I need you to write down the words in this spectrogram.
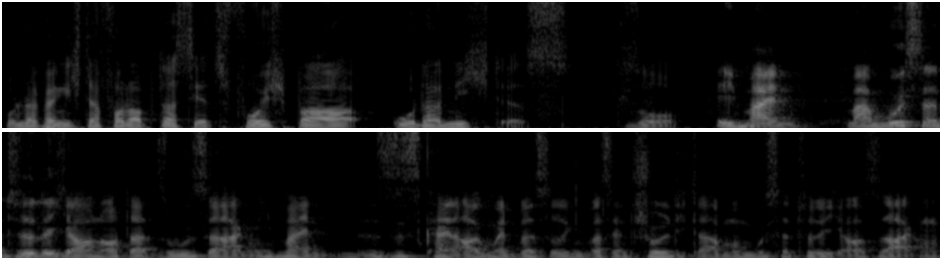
unabhängig davon, ob das jetzt furchtbar oder nicht ist. So. Ich meine, man muss natürlich auch noch dazu sagen, ich meine, es ist kein Argument, was irgendwas entschuldigt, aber man muss natürlich auch sagen,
